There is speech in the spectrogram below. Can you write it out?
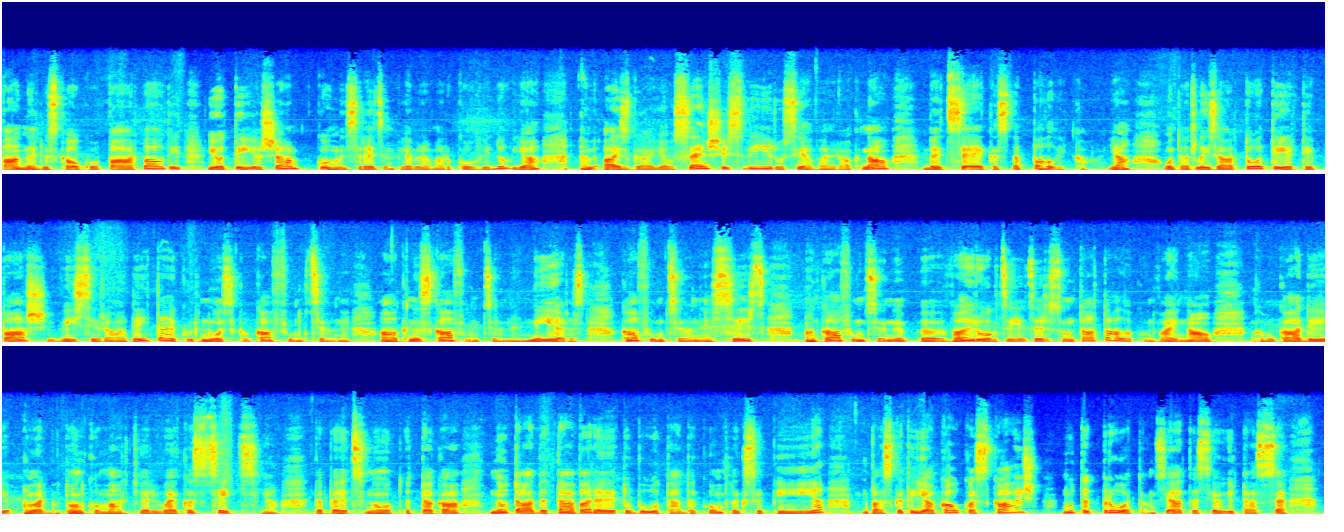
paneļus, kaut ko pārbaudīt, jo tiešām, ko mēs redzam, piemēram, ar Covid, ja, aizgāja jau sen šis vīrus, ja vairāk nav, bet sēkas tā palika. Ja? Un tad līdz ar to tie ir tie paši visi rādītāji, kuri nosaka, kā funkcionē aknas, kā funkcionē nieras, kā funkcionē sirds, kā funkcionē uh, vairogdziedzeres un tā tālāk. Un vai nav kaut kādi varbūt onkomarķeri vai kas cits. Ja? Tāpēc nu, tā kā, nu, tāda, tā varētu būt tāda kompleksa pieeja, paskatīt, ja kaut kas skaists nu, tad, protams, jā, tas jau ir tas,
